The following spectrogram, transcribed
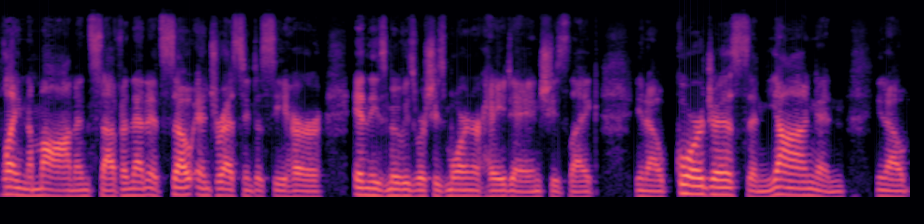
playing the mom and stuff. And then it's so interesting to see her in these movies where she's more in her heyday and she's like, you know, gorgeous and young and, you know,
